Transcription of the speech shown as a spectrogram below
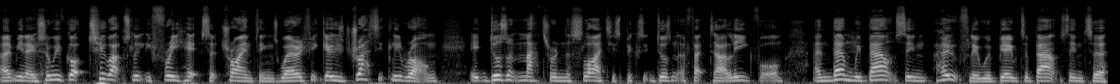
Um, you know, so we've got two absolutely free hits at trying things where if it goes drastically wrong, it doesn't matter in the slightest because it doesn't affect our league form. And then we bounce in, hopefully, we'd be able to bounce into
